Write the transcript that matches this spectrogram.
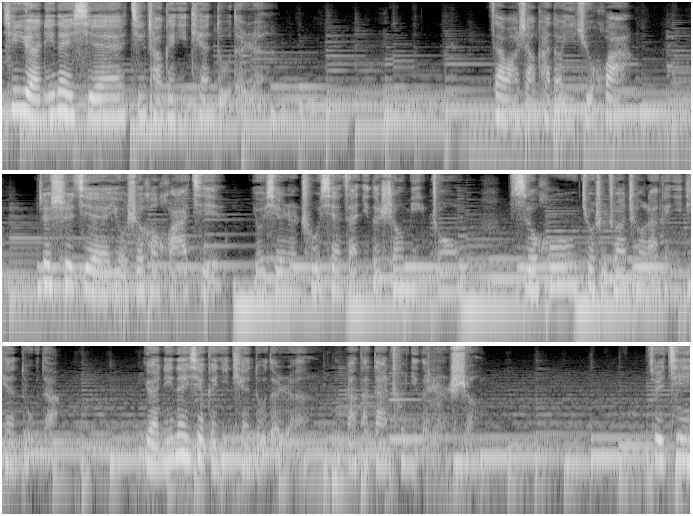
请远离那些经常给你添堵的人。在网上看到一句话。这世界有时很滑稽，有些人出现在你的生命中，似乎就是专程来给你添堵的。远离那些给你添堵的人，让他淡出你的人生。最近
